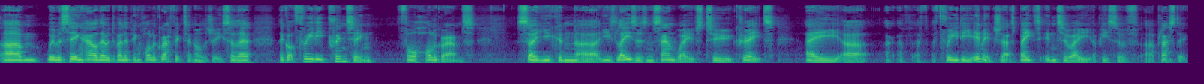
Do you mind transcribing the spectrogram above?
Um, we were seeing how they were developing holographic technology. So they they've got 3D printing for holograms. So you can uh, use lasers and sound waves to create a, uh, a, a 3D image that's baked into a, a piece of uh, plastic.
